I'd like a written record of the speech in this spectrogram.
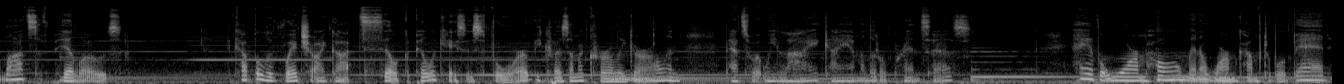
lots of pillows couple of which I got silk pillowcases for because I'm a curly girl and that's what we like. I am a little princess. I have a warm home and a warm, comfortable bed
